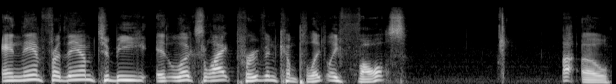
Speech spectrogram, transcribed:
and then for them to be, it looks like, proven completely false. Uh oh.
